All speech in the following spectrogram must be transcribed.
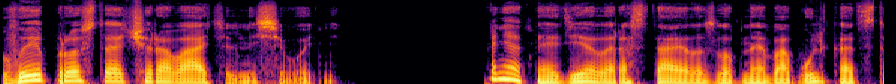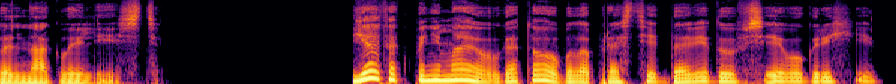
вы просто очаровательны сегодня». Понятное дело, растаяла злобная бабулька от столь наглой лести. Я так понимаю, готова была простить Давиду все его грехи.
